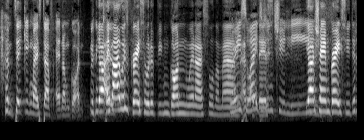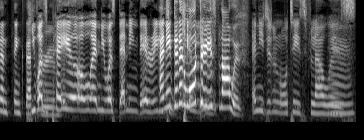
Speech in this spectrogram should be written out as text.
I'm taking my stuff and I'm gone. Yeah, if I was Grace, I would have been gone when I saw the man. Grace, at the why desk. didn't you leave? Yeah, shame, Grace. You didn't think that. He was through. pale and he was standing there ready and he didn't water you. his flowers. and he didn't water his flowers. Mm.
